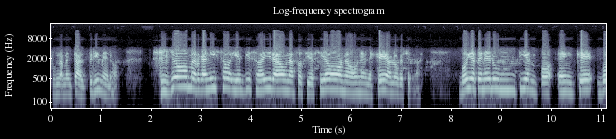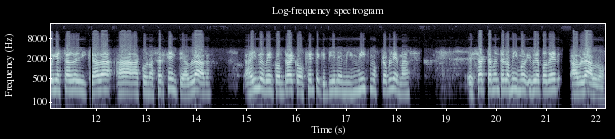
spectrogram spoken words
fundamental. Primero, si yo me organizo y empiezo a ir a una asociación, a una ONG, a lo que sea, voy a tener un tiempo en que voy a estar dedicada a conocer gente, a hablar. Ahí me voy a encontrar con gente que tiene mis mismos problemas, exactamente los mismos, y voy a poder hablarlo.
